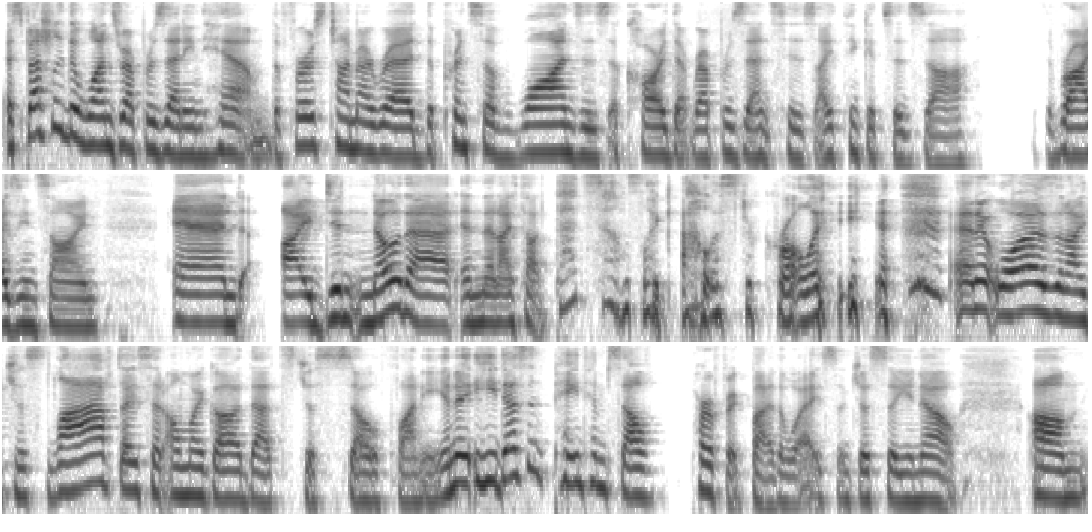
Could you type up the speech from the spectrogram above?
especially the ones representing him. The first time i read the prince of wands is a card that represents his i think it's his uh rising sign and I didn't know that. And then I thought, that sounds like Aleister Crowley. and it was. And I just laughed. I said, oh my God, that's just so funny. And it, he doesn't paint himself perfect, by the way. So just so you know. Um,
